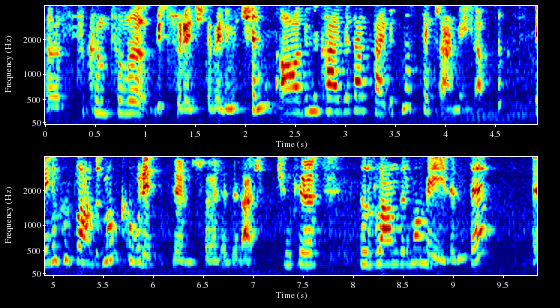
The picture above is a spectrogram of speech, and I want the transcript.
e, sıkıntılı bir süreçti benim için. Abimi kaybeder kaybetmez tekrar mail attık. Benim hızlandırmamı kabul ettiklerini söylediler. Çünkü hızlandırma mailinde e,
